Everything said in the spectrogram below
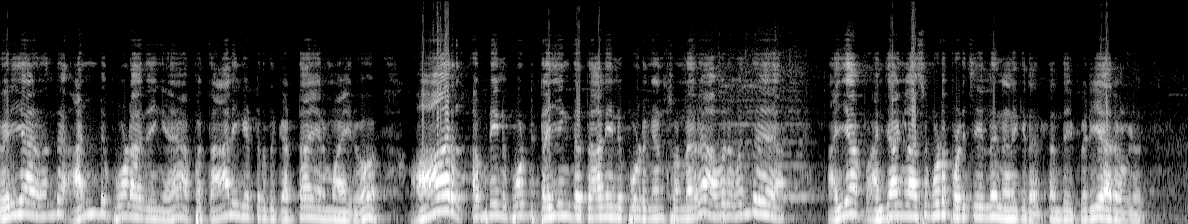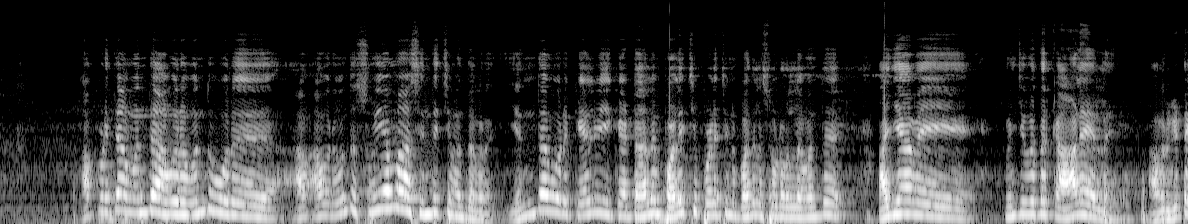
பெரியார் வந்து அண்டு போடாதீங்க அப்போ தாலி கட்டுறது கட்டாயமாயிரும். ஆர் அப்படின்னு போட்டு டையிங் த தாலின்னு போடுங்கன்னு சொன்னார். அவர் வந்து ஐயா அஞ்சாம் கிளாஸும் கூட படிச்சு இல்லைன்னு நினைக்கிறார் தந்தை பெரியார் அவர்கள். அப்படித்தான் வந்து அவர் வந்து ஒரு அவர் வந்து சுயமாக சிந்திச்சு வந்தவர். எந்த ஒரு கேள்வியை கேட்டாலும் பழிச்சு பளிச்சுன்னு பதில் சொல்றதுல வந்து ஐயாவை மிஞ்சுவதற்கு ஆளே இல்லை. அவர்கிட்ட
